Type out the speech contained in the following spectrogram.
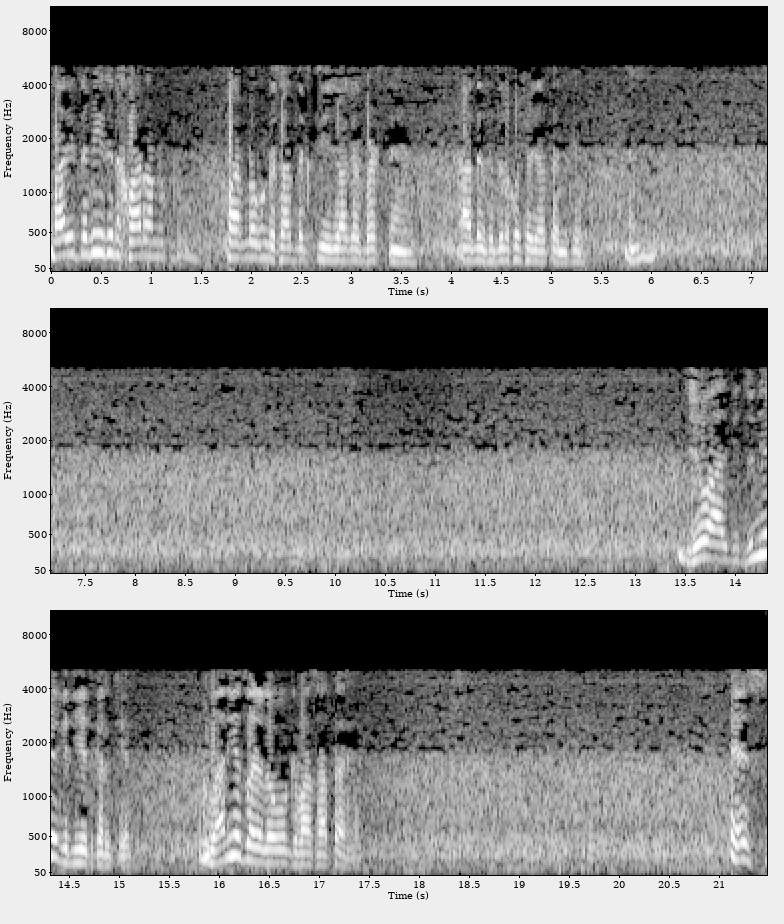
ہماری طبیعت ان اخبار لوگوں کے ساتھ لگتی ہے جو اگر بیٹھتے ہیں۔ آدمی سے دل خوش ہو جاتا ہے ان کے۔ جو آدمی دنیا کی نیت کر کے روحانیت والے لوگوں کے پاس آتا ہے، اس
